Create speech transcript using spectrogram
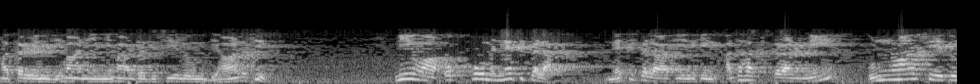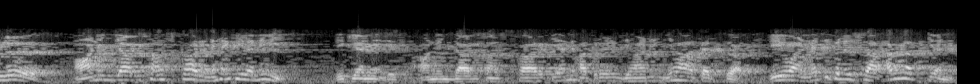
හතරවෙනි ධ්‍යානයෙන් එහාට සියලුම ධ්‍යානසිත මේවා ඔක්කොම නැති කළා. නැති කළා කියන එකෙන් අදහස් කරන්නේ උන්වහන්සේ තුල ආනිඤ්ඤාදි සංස්කාර නැහැ කියලා නෙවෙයි. ඒ කියන්නේ ආනින්දාන සංස්කාර කියන්නේ හතරවෙනි ධ්‍යානෙන් එහා පැත්ත. ඒවා නැති කළ නිසා අරහත් කියන්නේ.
